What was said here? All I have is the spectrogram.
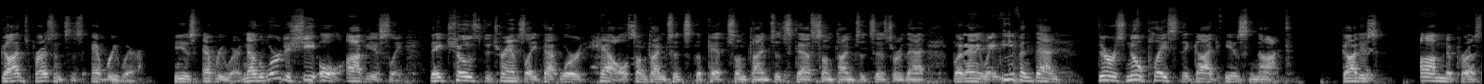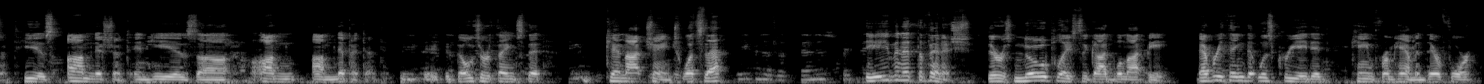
God's presence is everywhere. He is everywhere. Now, the word is Sheol, obviously. They chose to translate that word hell. Sometimes it's the pit, sometimes it's death, sometimes it's this or that. But anyway, even then, there is no place that God is not. God is omnipresent. He is omniscient, and He is uh, om- omnipotent. Those are things that cannot change. What's that? Even at the finish, even at the finish, there is no place that God will not be. Everything that was created came from Him, and therefore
